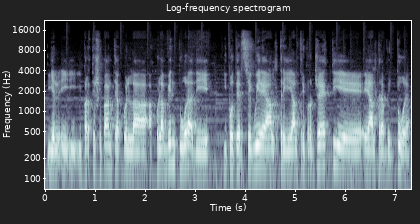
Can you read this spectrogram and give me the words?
gli, i, i, partecipanti a, quella, a quell'avventura di, di, poter seguire altri, altri progetti e, e altre avventure.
